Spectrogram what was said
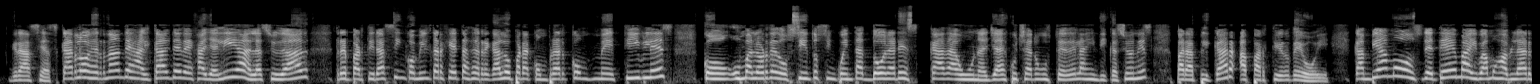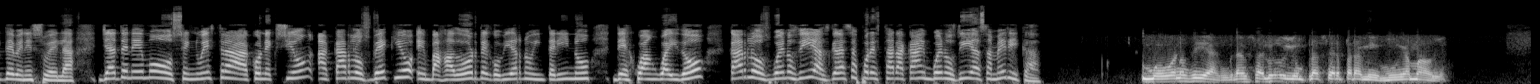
Gracias. Carlos Hernández, alcalde de Jayalía, la ciudad repartirá cinco mil tarjetas de regalo para comprar comestibles con un valor de 250 dólares cada una. Ya escucharon ustedes las indicaciones para aplicar a partir de hoy. Cambiamos de tema y vamos a hablar de Venezuela. Ya tenemos en nuestra conexión a Carlos Vecchio, embajador del gobierno interino de Juan Guaidó. Carlos, buenos días. Gracias por estar acá en Buenos Días, América. Muy buenos días. Un gran saludo y un placer para mí. Muy amable.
